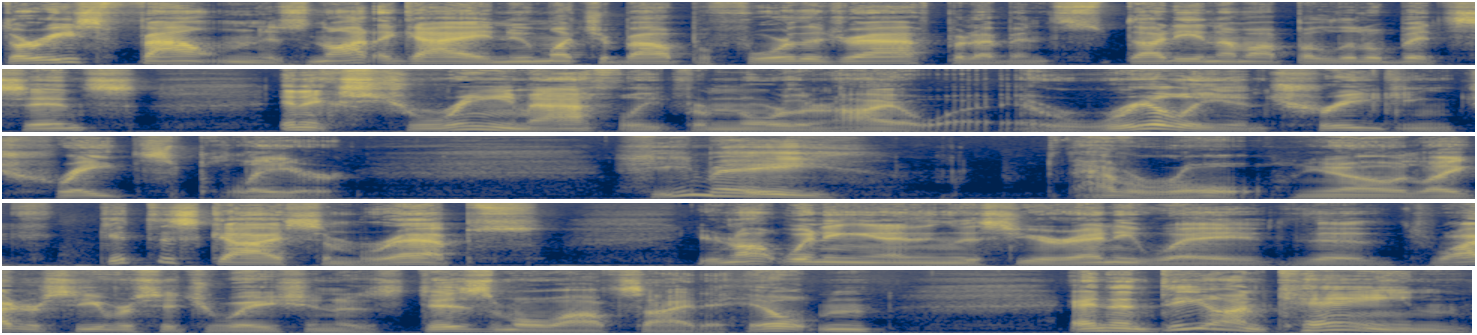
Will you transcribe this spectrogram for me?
Daurice Fountain is not a guy I knew much about before the draft, but I've been studying him up a little bit since. An extreme athlete from Northern Iowa, a really intriguing traits player. He may have a role, you know, like get this guy some reps. You're not winning anything this year anyway. The wide receiver situation is dismal outside of Hilton. And then Deon Cain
